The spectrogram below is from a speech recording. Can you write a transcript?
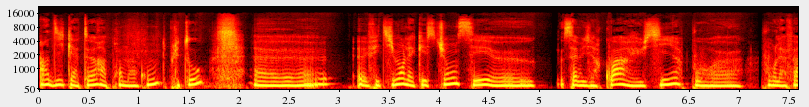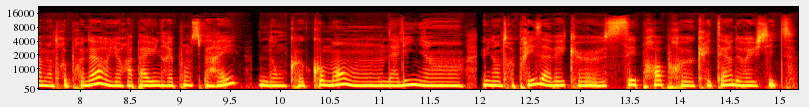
indicateur à prendre en compte plutôt. Euh, effectivement, la question, c'est euh, ça veut dire quoi réussir pour, euh, pour la femme entrepreneur? Il n'y aura pas une réponse pareille. Donc, comment on aligne un- une entreprise avec ses propres critères de réussite?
